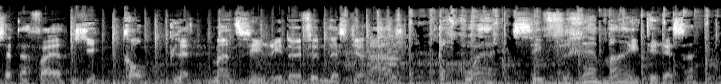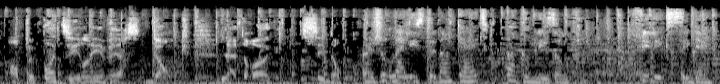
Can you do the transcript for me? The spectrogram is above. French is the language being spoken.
cette affaire qui est complètement tirée d'un film d'espionnage. Pourquoi? C'est vraiment intéressant? On peut pas dire l'inverse. Donc, la drogue, c'est non. Un journaliste d'enquête, pas comme les autres. Félix Séguin.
